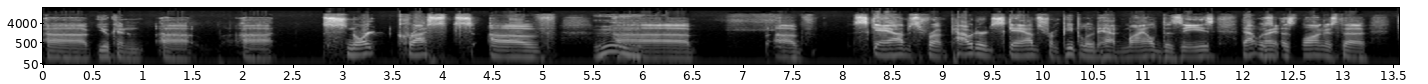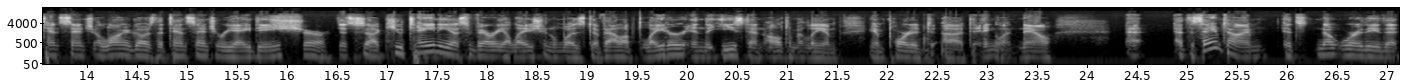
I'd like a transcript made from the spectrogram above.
uh, you can uh, uh, snort crusts of uh, of scabs from powdered scabs from people who'd had mild disease. That was Right. as long as the 10th century, long ago as the 10th century AD. Sure. This uh, cutaneous variolation was developed later in the East and ultimately im- imported uh, to England. Now, at, at the same time, it's noteworthy that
